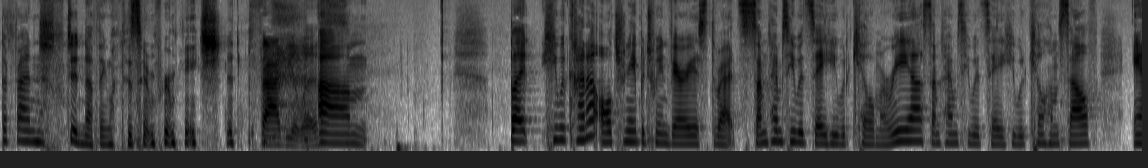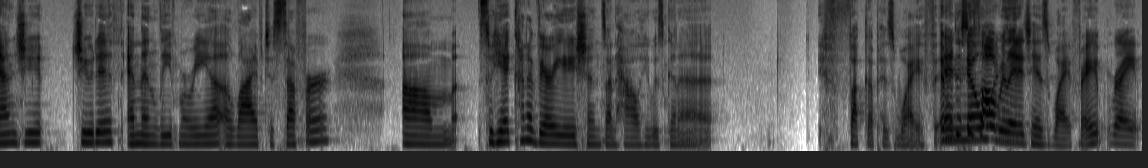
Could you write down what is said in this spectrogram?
the friend did nothing with this information Fabulous. um, but he would kind of alternate between various threats. Sometimes he would say he would kill Maria. Sometimes he would say he would kill himself and Ju- Judith and then leave Maria alive to suffer. Um, so he had kind of variations on how he was going to fuck up his wife. I mean, And this no is all one- related to his wife, right? right.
